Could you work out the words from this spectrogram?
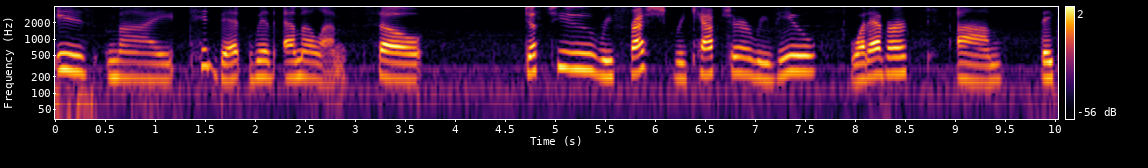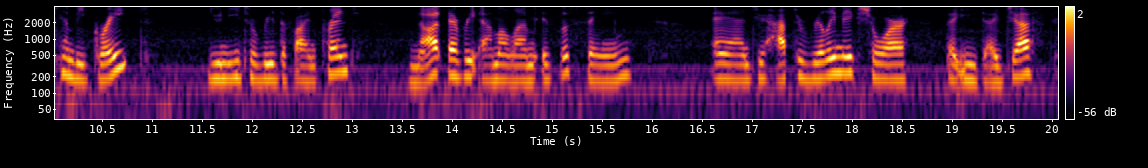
is my tidbit with MLMs. So, just to refresh, recapture, review, whatever, um, they can be great. You need to read the fine print. Not every MLM is the same, and you have to really make sure that you digest,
